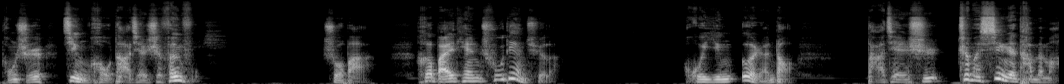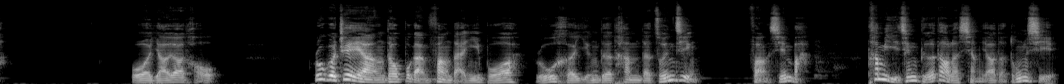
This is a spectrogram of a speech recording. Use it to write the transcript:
同时静候大剑师吩咐。说罢，和白天出殿去了。灰鹰愕然道：“大剑师这么信任他们吗？”我摇摇头。如果这样都不敢放胆一搏，如何赢得他们的尊敬？放心吧，他们已经得到了想要的东西，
